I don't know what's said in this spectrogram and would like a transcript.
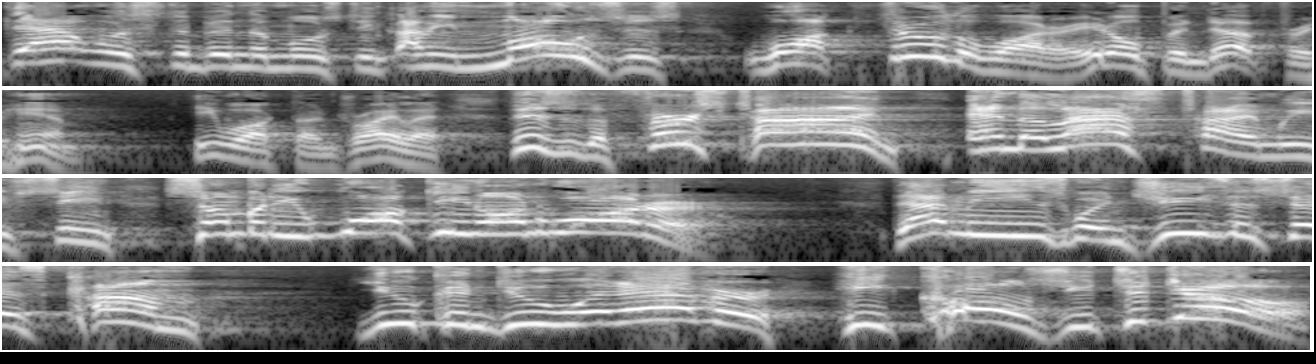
That must have been the most, I mean, Moses walked through the water. It opened up for him. He walked on dry land. This is the first time and the last time we've seen somebody walking on water. That means when Jesus says, come, you can do whatever he calls you to do.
